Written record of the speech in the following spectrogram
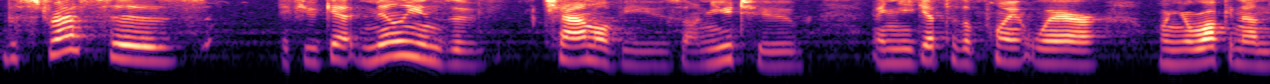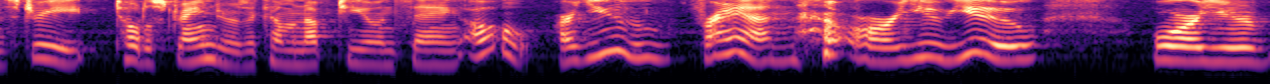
the stress is if you get millions of channel views on YouTube and you get to the point where when you're walking down the street, total strangers are coming up to you and saying, Oh, are you Fran? or are you you? Or you're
